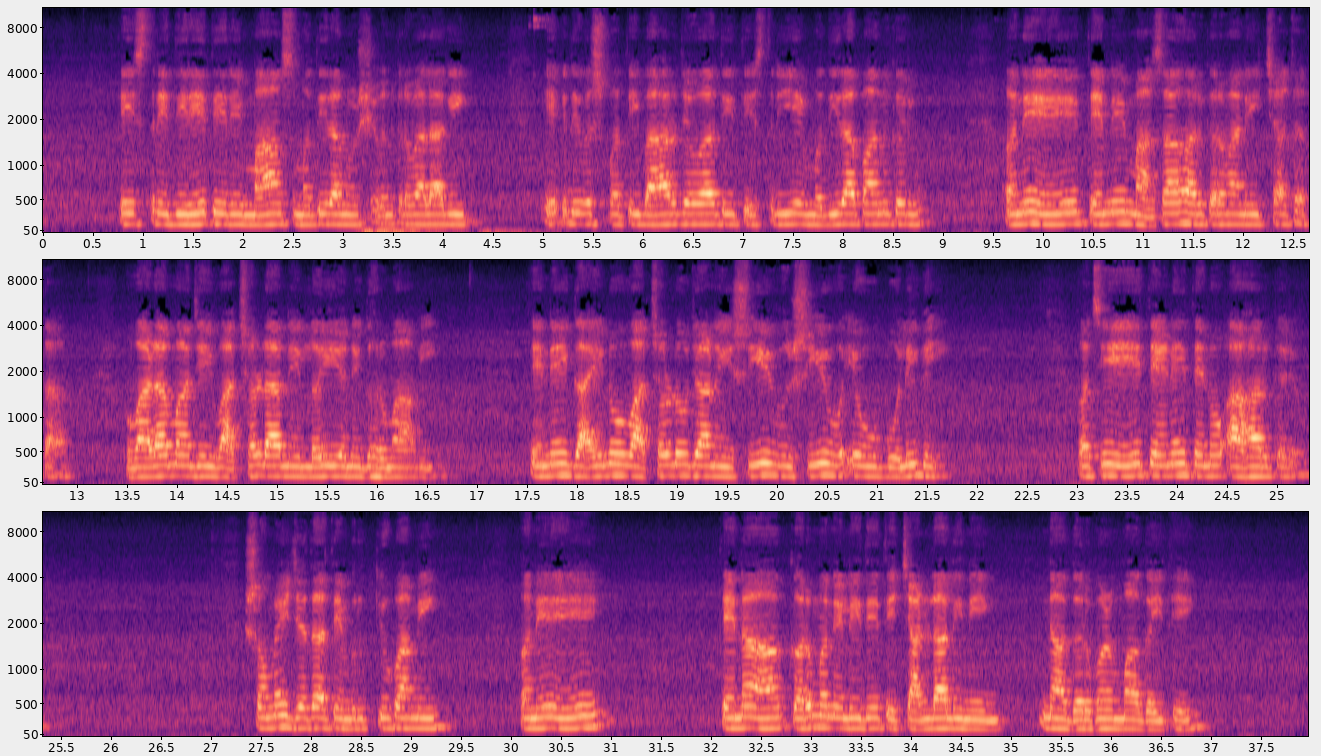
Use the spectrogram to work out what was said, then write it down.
તે સ્ત્રી ધીરે ધીરે માંસ મદિરાનું સેવન કરવા લાગી. એક દિવસ પતિ બહાર જવાથી તે સ્ત્રીએ મદિરાપાન કર્યું અને તેને માંસાહાર કરવાની ઈચ્છા થતાં વાડામાં જે વાછરડાને લઈ અને ઘરમાં આવી. તેને ગાયનો વાછરડો જાણી શિવ શિવ એવું બોલી ગઈ. પછી તેણે તેનો આહાર કર્યો. સમય જતાં તે મૃત્યુ પામી અને તેના કર્મને લીધે તે ચાંડાલીની ના ગર્ભણમાં ગઈ હતી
